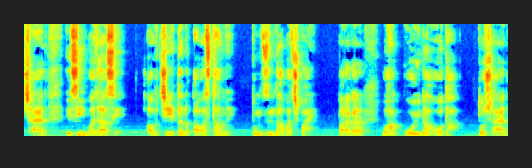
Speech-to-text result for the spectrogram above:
शायद इसी वजह से अवचेतन अवस्था में तुम ज़िंदा बच पाए। पर अगर वहाँ कोई ना होता तो शायद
